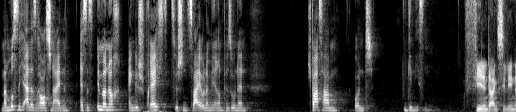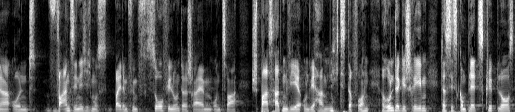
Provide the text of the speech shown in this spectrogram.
Man muss nicht alles rausschneiden. Es ist immer noch ein Gespräch zwischen zwei oder mehreren Personen. Spaß haben und genießen. Vielen Dank, Selena, und wahnsinnig. Ich muss bei dem 5 so viel unterschreiben und zwar Spaß hatten wir und wir haben nichts davon runtergeschrieben. Das ist komplett skriptlos.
